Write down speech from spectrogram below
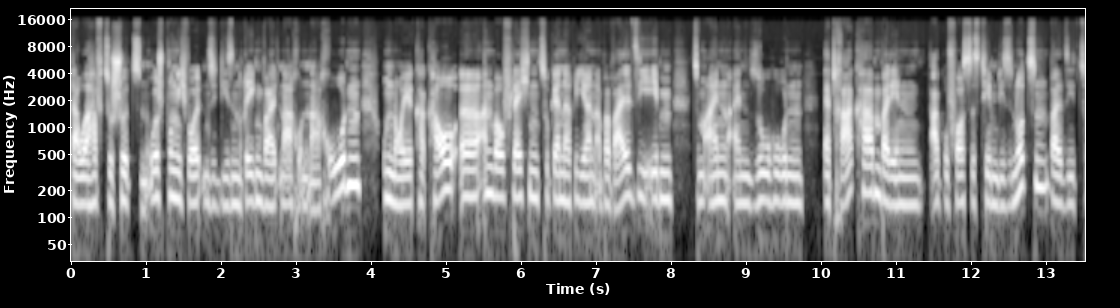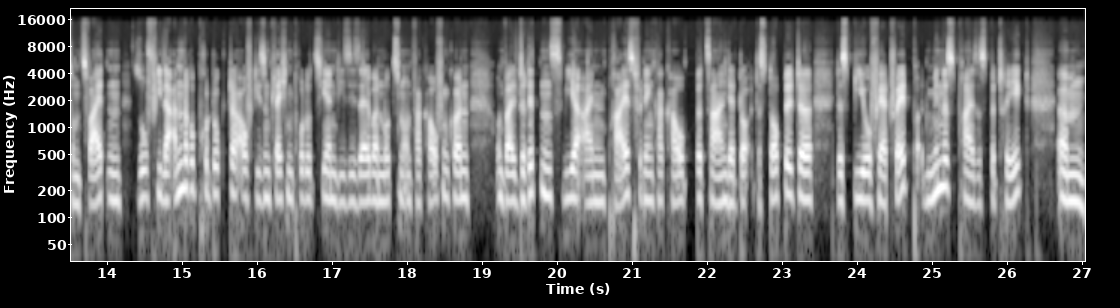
dauerhaft zu schützen. Ursprünglich wollten sie diesen Regenwald nach und nach roden, um neue Kakaoanbauflächen äh, zu generieren. Aber weil sie eben zum einen einen so hohen Ertrag haben bei den Agroforstsystemen, die sie nutzen, weil sie zum Zweiten so viele andere Produkte auf diesen Flächen produzieren, die sie selber nutzen und verkaufen können und weil drittens wir einen Preis für den Kakao bezahlen, der das Doppelte des Bio Fair Trade Mindestpreises beträgt. Ähm,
